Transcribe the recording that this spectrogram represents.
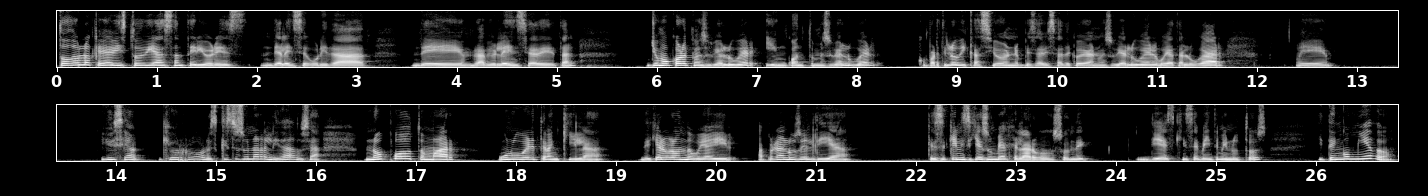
todo lo que había visto días anteriores de la inseguridad, de la violencia, de tal. Yo me acuerdo que me subí al Uber y en cuanto me subí al Uber, compartí la ubicación, empecé a avisar de que, me subí al Uber, voy a tal lugar. Eh, y yo decía, qué horror, es que esto es una realidad. O sea, no puedo tomar un Uber tranquila de al lugar donde voy a ir, a plena luz del día, que sé que ni siquiera es un viaje largo, son de 10, 15, 20 minutos, y tengo miedo.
